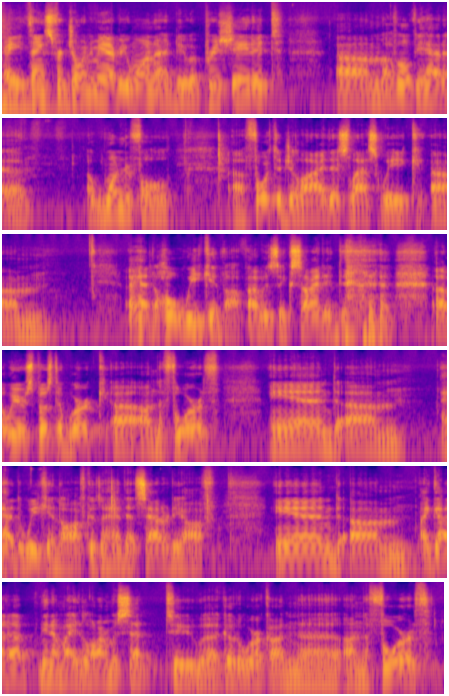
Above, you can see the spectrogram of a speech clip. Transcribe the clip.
Hey, thanks for joining me, everyone. I do appreciate it. Um, I hope you had a, a wonderful uh, Fourth of July this last week. Um, I had the whole weekend off. I was excited. uh, we were supposed to work uh, on the fourth, and um, I had the weekend off because I had that Saturday off. And um, I got up. You know, my alarm was set to uh, go to work on uh, on the fourth,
